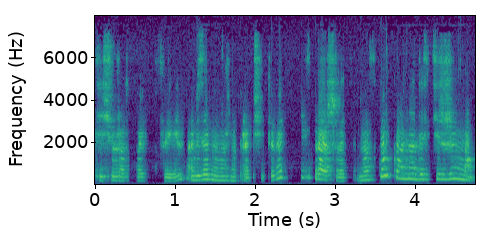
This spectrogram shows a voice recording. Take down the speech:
еще раз свою цель. Обязательно нужно прочитывать и спрашивать, насколько она достижима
